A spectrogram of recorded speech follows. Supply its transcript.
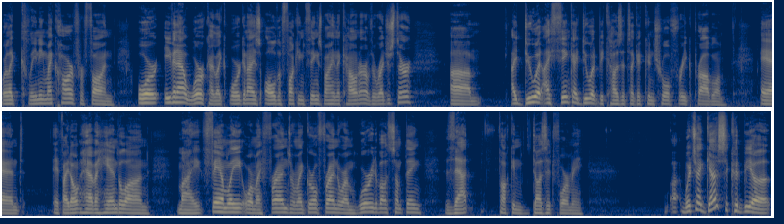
or like cleaning my car for fun, or even at work, I like organize all the fucking things behind the counter of the register. Um, I do it. I think I do it because it's like a control freak problem, and if I don't have a handle on my family or my friends or my girlfriend or I'm worried about something, that fucking does it for me. Uh, which I guess it could be a.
